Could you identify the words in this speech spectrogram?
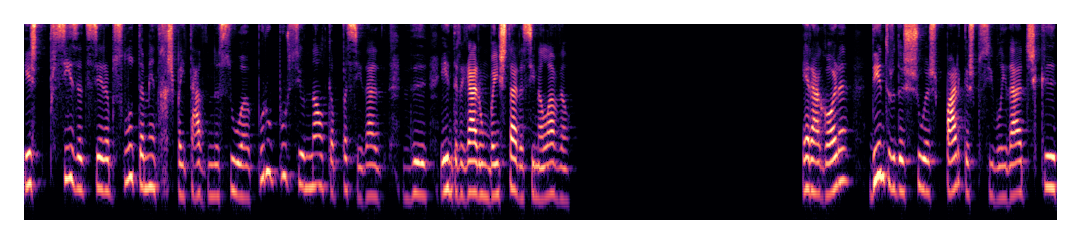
este precisa de ser absolutamente respeitado na sua proporcional capacidade de entregar um bem-estar assinalável. Era agora, dentro das suas parcas possibilidades, que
